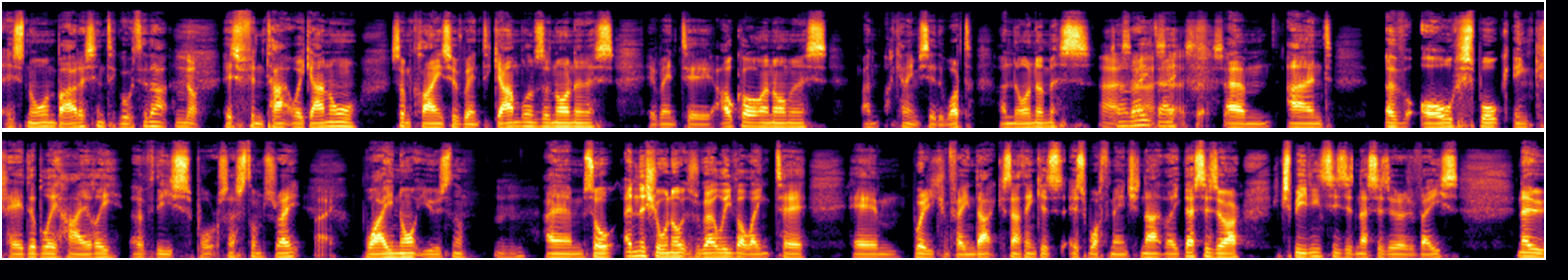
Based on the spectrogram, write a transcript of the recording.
It's no embarrassing to go to that. No. It's fantastic. Like I know some clients who went to Gamblers Anonymous, they went to Alcohol Anonymous, and I can't even say the word anonymous. That's right? that's it, that's it, um, and have all spoke incredibly highly of these support systems, right? Aye. Why not use them? Mhm. Um, so in the show notes, we're going to leave a link to um, where you can find that because I think it's, it's worth mentioning that. Like, this is our experiences and this is our advice. Now,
